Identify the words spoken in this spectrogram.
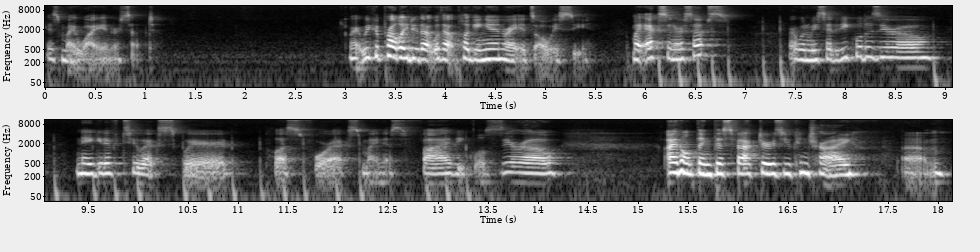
is my y-intercept. Right, we could probably do that without plugging in, right? It's always C. My x-intercepts are when we set it equal to 0, negative 2x squared plus 4x minus 5 equals 0. I don't think this factors. You can try. Um,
